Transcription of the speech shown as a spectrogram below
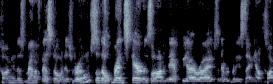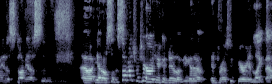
Communist Manifesto in his room. So the Red Scare is on, and the FBI arrives, and everybody's saying, you know, communists, communists, and uh, you know, so there's so much material you can do if you get an interesting period like that.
